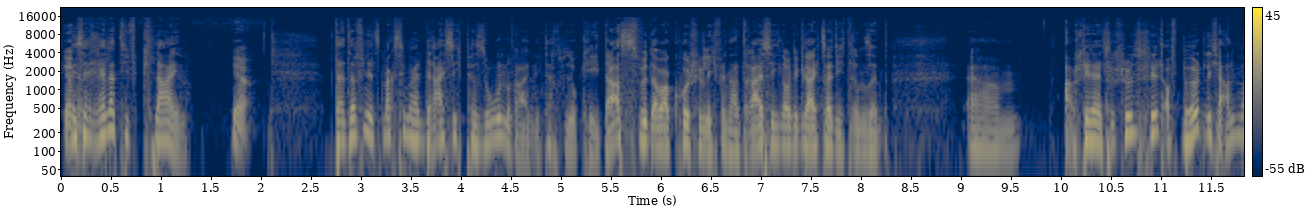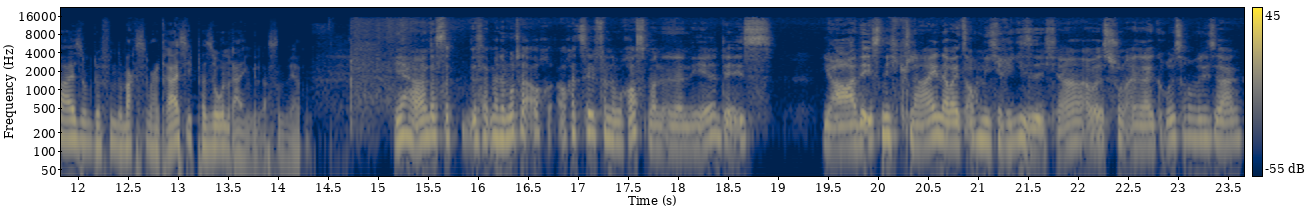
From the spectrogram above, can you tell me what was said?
Ja, Der ist ja ja. relativ klein. Ja. Da dürfen jetzt maximal 30 Personen rein. Ich dachte mir, so, okay, das wird aber kuschelig, wenn da 30 Leute gleichzeitig drin sind. Ähm, aber steht da jetzt ein Schild auf behördliche Anweisung, dürfen nur maximal 30 Personen reingelassen werden. Ja, das hat, das hat meine Mutter auch, auch erzählt von einem Rossmann in der Nähe. Der ist, ja, der ist nicht klein, aber jetzt auch nicht riesig, ja, aber ist schon einer der größeren, würde ich sagen.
